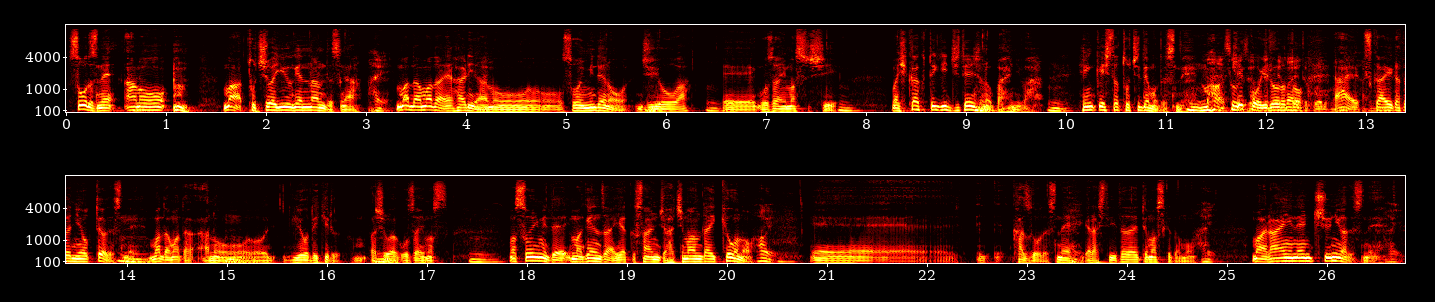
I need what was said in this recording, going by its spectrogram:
そうですね、あの まあ、土地は有限なんですが、はい、まだまだやはりあのそういう意味での需要は、うん、えー、ございますし、うんまあ、比較的自転車の場合には、変形した土地でもですね、まあ、結構いろいろと、はい、使い方によってはですね、まだまだ、あの、利用できる場所がございます。まあ、そういう意味で、今現在約38万台強の、はい、えー、数をですね、やらせていただいてますけども、はい。まあ、来年中にはですね、はい、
